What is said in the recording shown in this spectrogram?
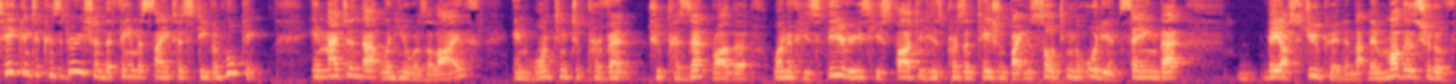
Take into consideration the famous scientist Stephen Hawking. Imagine that when he was alive, in wanting to prevent, to present rather, one of his theories, he started his presentation by insulting the audience, saying that they are stupid and that their mothers should have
